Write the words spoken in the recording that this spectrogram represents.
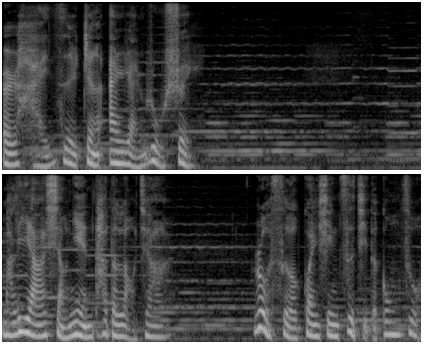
而孩子正安然入睡。玛利亚想念她的老家，若瑟关心自己的工作。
